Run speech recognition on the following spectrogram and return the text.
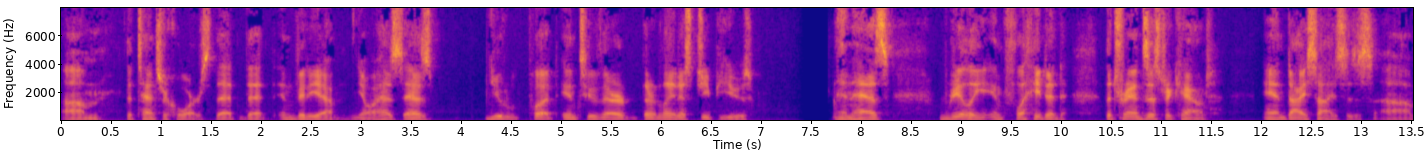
um, the tensor cores that that NVIDIA you know has has you put into their their latest GPUs, and has really inflated the transistor count and die sizes uh,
